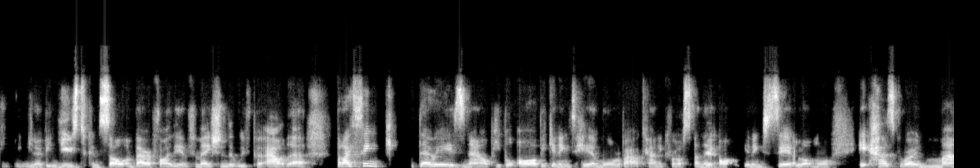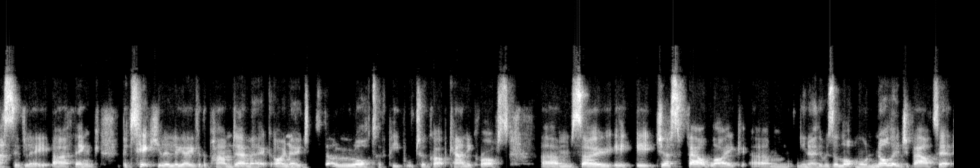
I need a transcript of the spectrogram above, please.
you know been used to consult and verify the information that we've put out there. But I think there is now. People are beginning to hear more about canicross and they yeah. are beginning to see it a lot more. It has grown massively i think particularly over the pandemic. I mm-hmm. noticed that a lot of people took up canicross um, so it it just felt like um, you know there was a lot more knowledge about it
